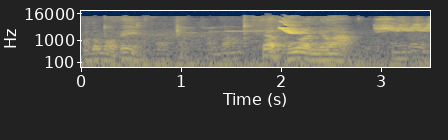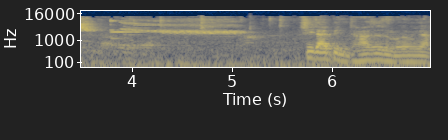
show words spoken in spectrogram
好多宝贝。这普洱牛啊？西仔饼茶是什么东西啊？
